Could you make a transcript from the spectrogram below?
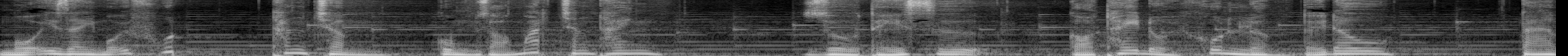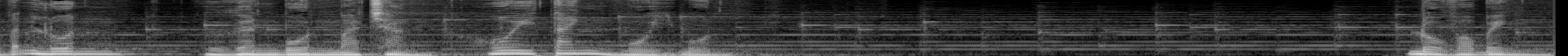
Mỗi giây mỗi phút, thăng trầm cùng gió mát trăng thanh. Dù thế sự có thay đổi khôn lường tới đâu, ta vẫn luôn gần bùn mà chẳng hôi tanh mùi bùn. Đổ vào bình,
